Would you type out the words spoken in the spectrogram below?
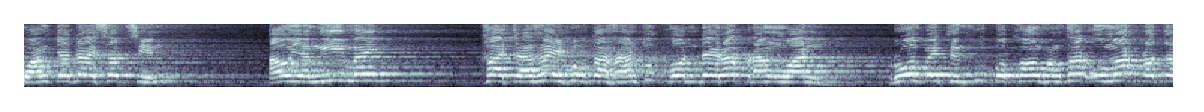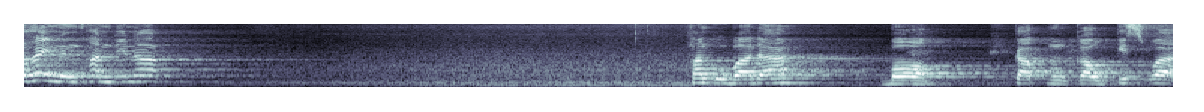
หวังจะได้ทรัพย์สิน เอาอย่างนี้ไหม ข้าจะให้พวกทหารทุกคนได้รับรางวัล รวมไปถึงผู้ปกครองของท่านอุมัรเราจะให้หนึ่งพันดินาท่านอุบาดะบอกกับมูเกากิสว่า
